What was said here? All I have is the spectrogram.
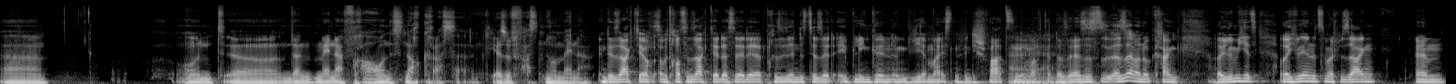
äh, und äh, dann Männer, Frauen ist noch krasser. irgendwie. Also fast nur Männer. Und der sagt ja auch, aber trotzdem sagt er, dass er der Präsident ist, der seit Abe Lincoln irgendwie am meisten für die Schwarzen gemacht hat. Also es ist, ist einfach nur krank. Aber ich will mich jetzt, aber ich will ja nur zum Beispiel sagen, ähm,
